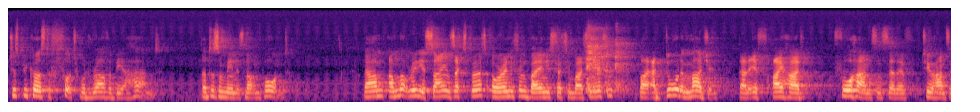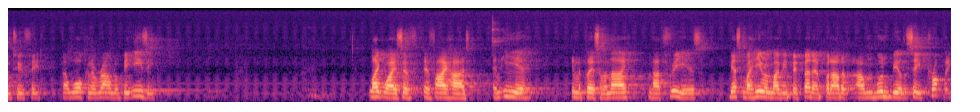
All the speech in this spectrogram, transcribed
just because the foot would rather be a hand, that doesn't mean it's not important. Now, I'm, I'm not really a science expert or anything by any stretch of imagination, but I don't imagine that if I had four hands instead of two hands and two feet, that walking around would be easy. Likewise, if, if I had an ear in the place of an eye had three ears, yes, my hearing might be a bit better, but I'd, I wouldn't be able to see properly.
